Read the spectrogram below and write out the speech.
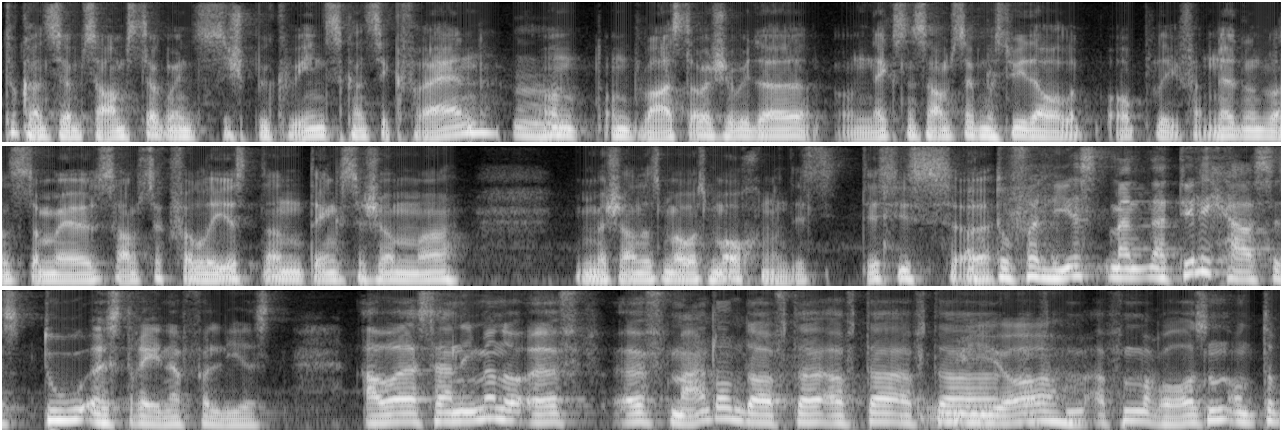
du kannst dich am Samstag, wenn du das Spiel gewinnst, kannst dich freuen mhm. und, und warst aber schon wieder, und nächsten Samstag musst du wieder abliefern. Nicht? Und wenn du mal Samstag verlierst, dann denkst du schon mal, mal schauen, dass wir was machen. Das, das ist, äh du verlierst, man, natürlich heißt es, du als Trainer verlierst. Aber es sind immer noch elf, elf Mandeln da auf, der, auf, der, auf, der, ja. auf, dem, auf dem Rasen und du,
